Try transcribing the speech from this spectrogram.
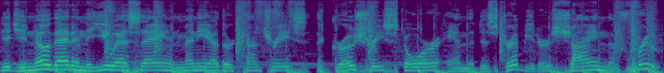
did you know that in the USA and many other countries, the grocery store and the distributors shine the fruit?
